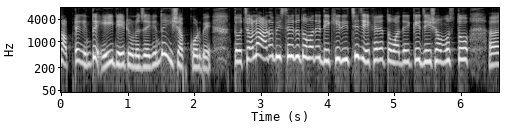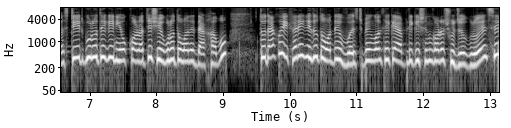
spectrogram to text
সবটা কিন্তু এই ডেট অনুযায়ী কিন্তু হিসাব করবে। তো চলো আরও বিস্তারিত তোমাদের দেখিয়ে দিচ্ছি যে এখানে তোমাদেরকে যে সমস্ত স্টেটগুলো থেকে নিয়োগ করা হচ্ছে সেগুলো তোমাদের দেখাবো। তো দেখো এখানে কিন্তু তোমাদের ওয়েস্ট বেঙ্গল থেকে অ্যাপ্লিকেশন করার সুযোগ রয়েছে।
